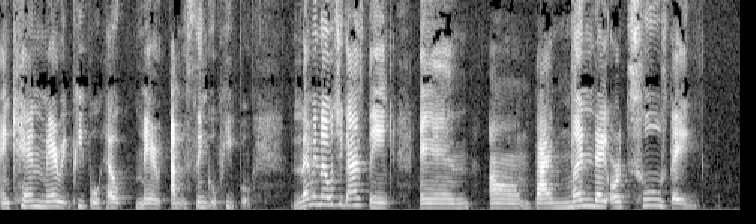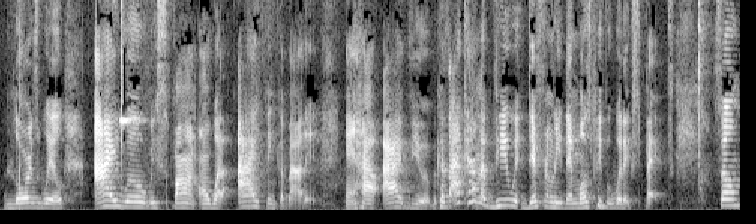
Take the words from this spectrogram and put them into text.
And can married people help married I mean single people? Let me know what you guys think. And um by Monday or Tuesday, Lord's will, I will respond on what I think about it and how I view it because I kind of view it differently than most people would expect. So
